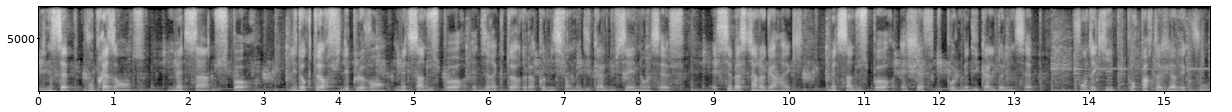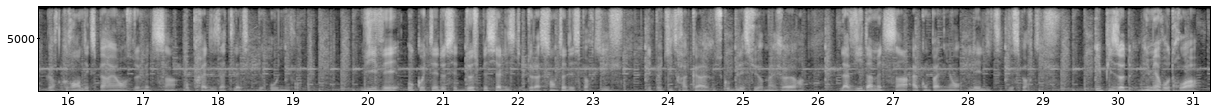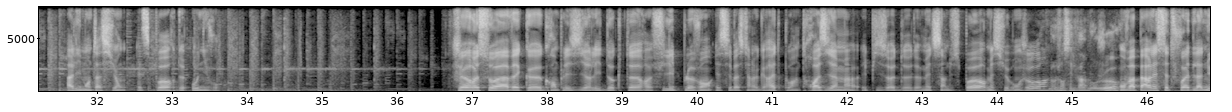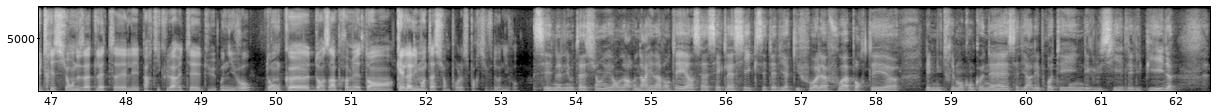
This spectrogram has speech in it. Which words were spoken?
L'INSEP vous présente Médecin du sport. Les docteurs Philippe Levent, médecin du sport et directeur de la commission médicale du CNOSF, et Sébastien Legarec, médecin du sport et chef du pôle médical de l'INSEP, font équipe pour partager avec vous leur grande expérience de médecin auprès des athlètes de haut niveau. Vivez aux côtés de ces deux spécialistes de la santé des sportifs, des petits tracas jusqu'aux blessures majeures, la vie d'un médecin accompagnant l'élite des sportifs. Épisode numéro 3 Alimentation et sport de haut niveau. Je reçois avec euh, grand plaisir les docteurs Philippe Levent et Sébastien Legarette pour un troisième épisode de Médecins du sport. Messieurs, bonjour. Bonjour Sylvain. Bonjour. On va parler cette fois de la nutrition des athlètes et les particularités du haut niveau. Donc, euh, dans un premier temps, quelle alimentation pour le sportif de haut niveau? C'est une alimentation, et on n'a rien inventé, hein, c'est assez classique, c'est-à-dire qu'il faut à la fois apporter euh, les nutriments qu'on connaît, c'est-à-dire les protéines, les glucides, les lipides,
